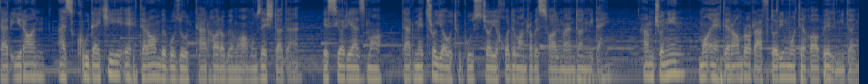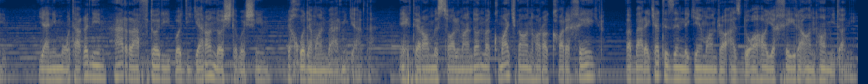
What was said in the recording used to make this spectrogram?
در ایران از کودکی احترام به بزرگترها را به ما آموزش دادند بسیاری از ما در مترو یا اتوبوس جای خودمان را به سالمندان می دهیم همچنین ما احترام را رفتاری متقابل می دانیم یعنی معتقدیم هر رفتاری با دیگران داشته باشیم به خودمان برمیگردد. احترام به سالمندان و کمک به آنها را کار خیر و برکت زندگیمان را از دعاهای خیر آنها می‌دانیم.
